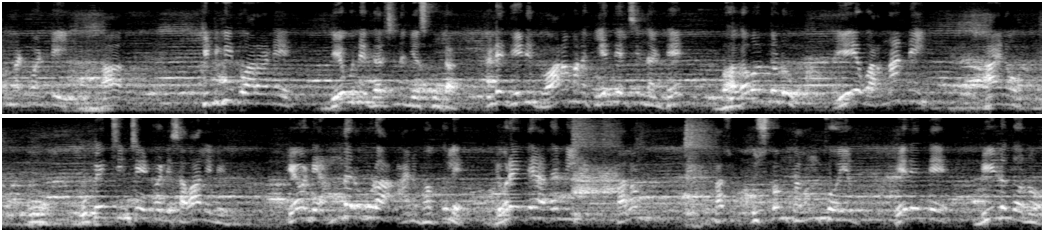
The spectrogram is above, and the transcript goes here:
ఉన్నటువంటి ఆ కిటికీ ద్వారానే దేవుణ్ణి దర్శనం చేసుకుంటారు. అంటే దీని ద్వారా మనకి ఏం తెలిసిందంటే భగవంతుడు ఏ వర్ణాన్ని ఆయన ఉపేక్షించేటువంటి సవాలే లేదు. కాబట్టి అందరూ కూడా ఆయన భక్తులే. ఎవరైతే అతన్ని ఫలం పసు- పుష్పం ఫలంతోయం ఏదైతే నీళ్ళతోనో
